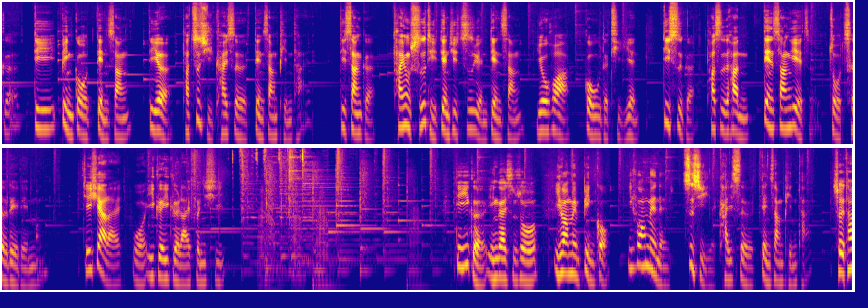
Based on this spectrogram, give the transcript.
个：第一，并购电商；第二，他自己开设电商平台；第三个，他用实体店去支援电商，优化购物的体验；第四个，他是和电商业者做策略联盟。接下来，我一个一个来分析。第一个应该是说，一方面并购，一方面呢自己也开设电商平台。所以他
